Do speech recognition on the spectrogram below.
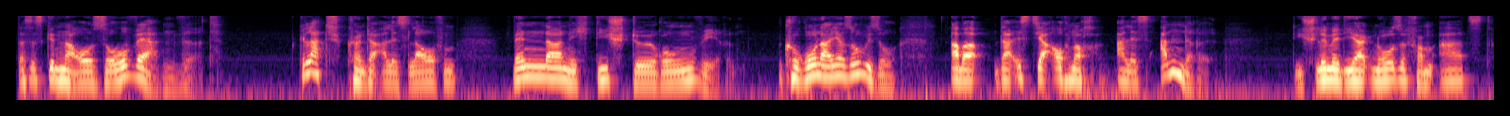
dass es genau so werden wird. Glatt könnte alles laufen, wenn da nicht die Störungen wären. Corona ja sowieso, aber da ist ja auch noch alles andere. Die schlimme Diagnose vom Arzt,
